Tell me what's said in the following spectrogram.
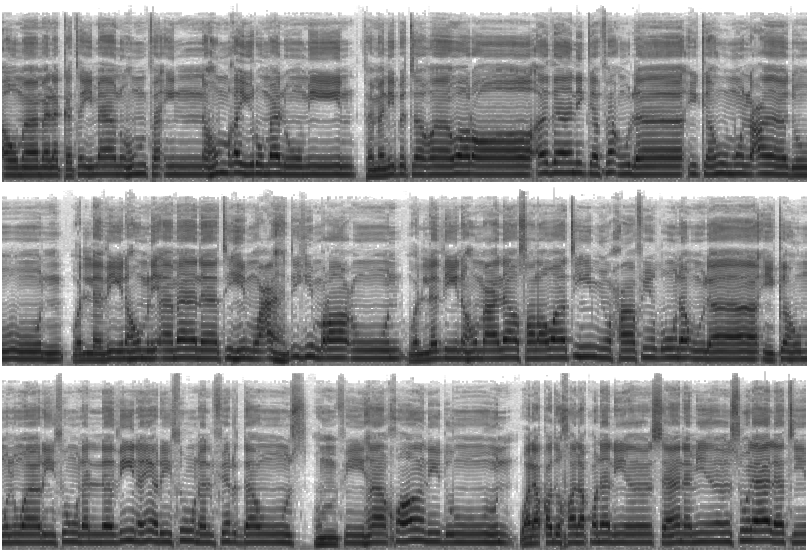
أو ما ملكت أيمانهم فإنهم غير ملومين. فمن ابتغى وراء ذلك فأولئك هم العادون والذين هم لأماناتهم وعهدهم راعون والذين هم على صلواتهم يحافظون أولئك هم الوارثون الذين يرثون الفردوس هم فيها خالدون. ولقد خلقنا الإنسان من سلالة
